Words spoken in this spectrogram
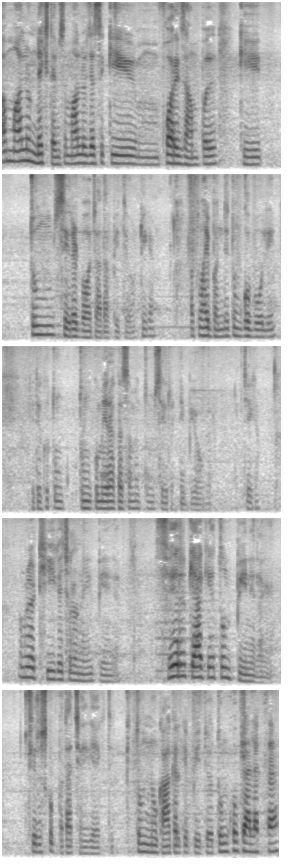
अब मान लो नेक्स्ट टाइम से, मान लो जैसे कि फॉर एग्ज़ाम्पल कि तुम सिगरेट बहुत ज़्यादा पीते हो, ठीक है? और तुम्हारी बंदी तुमको बोली कि देखो तुम, तुमको मेरा कसम है, तुम सिगरेट नहीं पियोगे, ठीक है? तो बोला, ठीक है, चलो नहीं पियेंगे। फिर क्या किया? तुम पीने लगे। फिर उसको पता चल गया एक दिन कि तुम नुका करके पीते हो। तुमको क्या लगता है?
